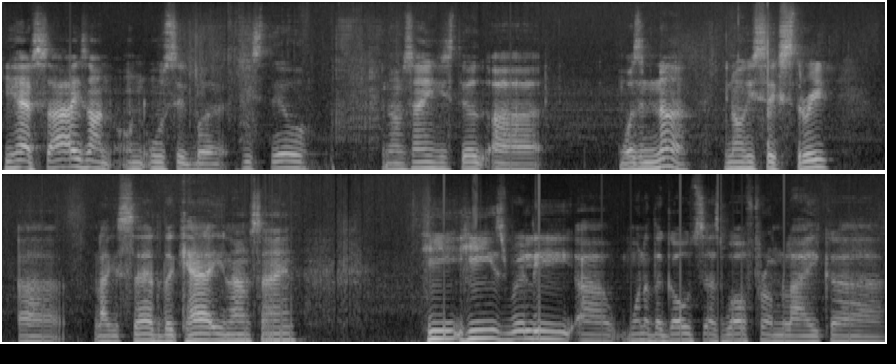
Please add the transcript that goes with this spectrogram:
he had size on on Usyk, but he still, you know what I'm saying? He still uh wasn't enough. You know, he's six three. Uh, like I said, the cat. You know what I'm saying? He he's really uh, one of the goats as well from like uh,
